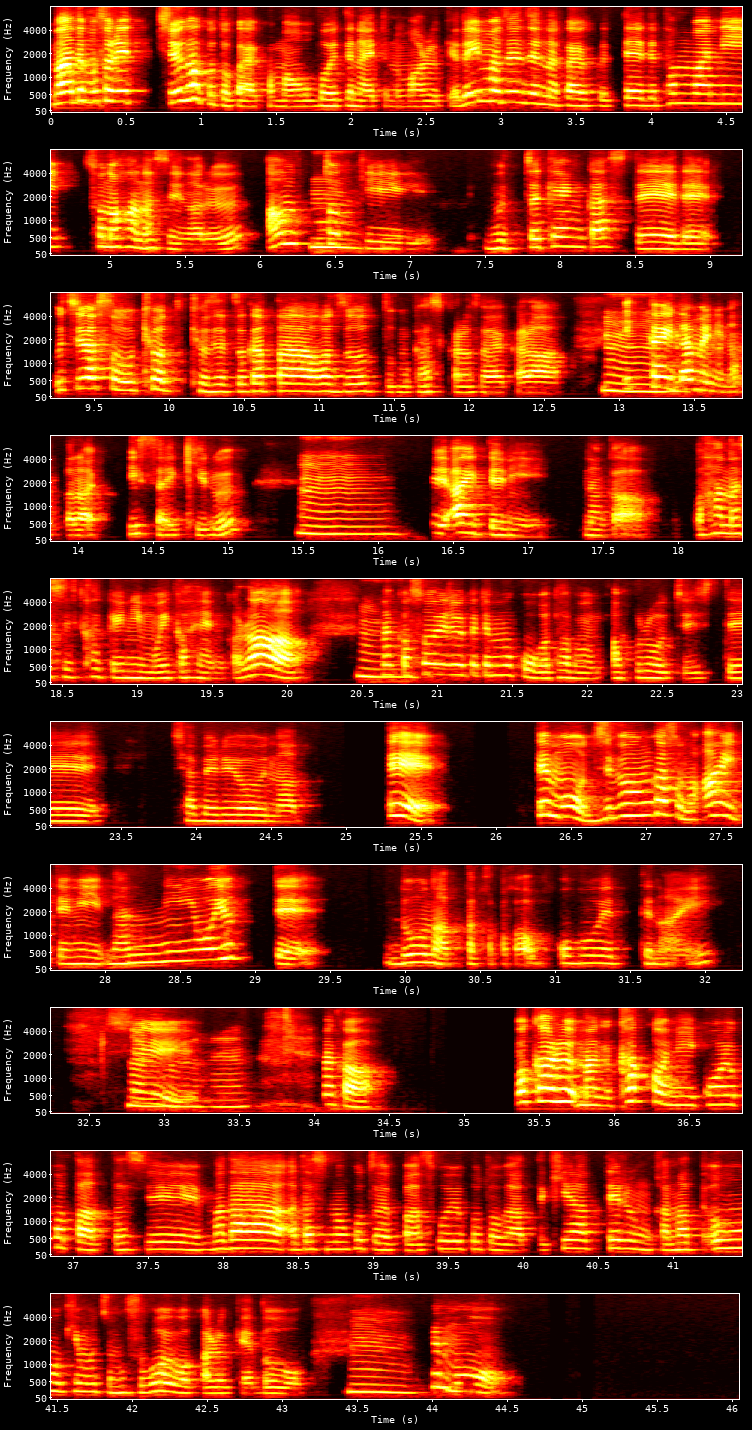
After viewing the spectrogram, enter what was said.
まあでもそれ中学とかやからまあ覚えてないっていうのもあるけど、今全然仲良くて、で、たまにその話になる。あん時、むっちゃ喧嘩して、で、うちはそう拒拒絶型はずっと昔からそうやから、一回ダメになったら一切切る。うん。で相手になんか話しかけにもいかへんから、うん。なんかそういう状況で向こうが多分アプローチして喋るようになってでも自分がその相手に何を言ってどうなったかとか覚えてないしなるほどね。なんかわかるなんか過去にこういうことあったしまだ私のことやっぱそういうことがあって嫌ってるんかなって思う気持ちもすごいわかるけどうん。でも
